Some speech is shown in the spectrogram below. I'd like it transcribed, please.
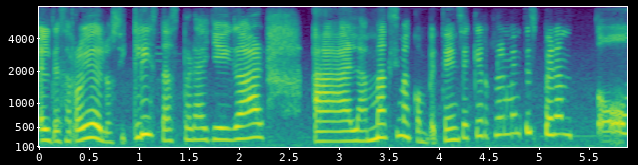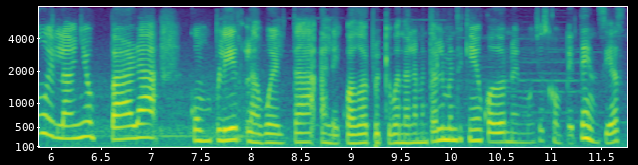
el desarrollo de los ciclistas para llegar a la máxima competencia que realmente esperan todo el año para cumplir la vuelta al Ecuador, porque bueno, lamentablemente aquí en Ecuador no hay muchas competencias.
